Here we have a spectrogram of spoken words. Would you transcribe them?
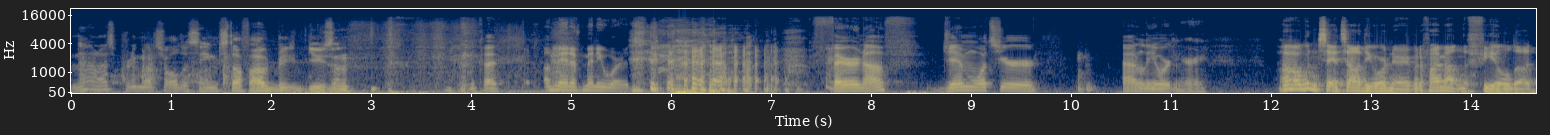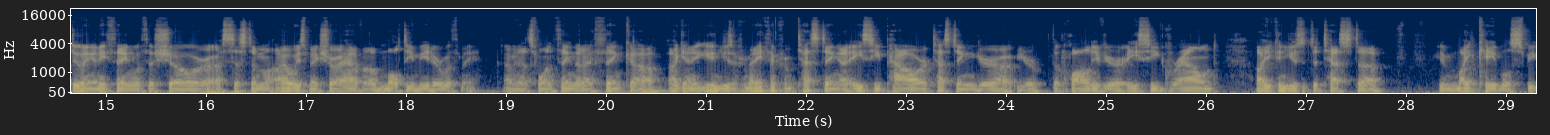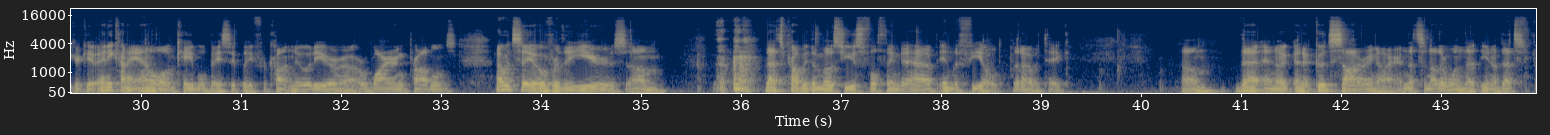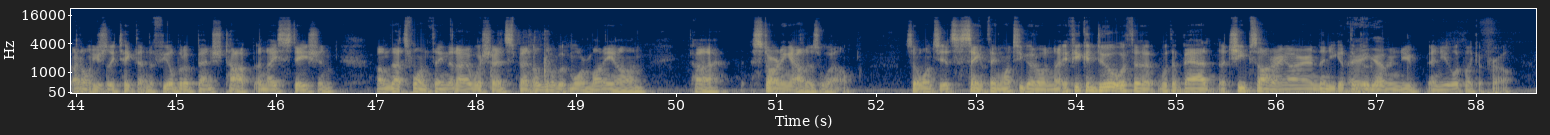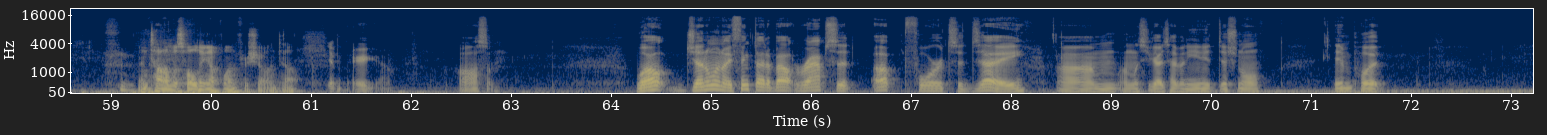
No, that's pretty much all the same stuff I would be using. Okay. A man of many words. Fair enough. Jim, what's your out of the ordinary? Uh, I wouldn't say it's out of the ordinary, but if I'm out in the field uh, doing anything with a show or a system, I always make sure I have a multimeter with me. I mean, that's one thing that I think. Uh, again, you can use it from anything from testing uh, AC power, testing your uh, your the quality of your AC ground. Uh, you can use it to test your mic cables, speaker cable, any kind of analog cable, basically for continuity or, or wiring problems. I would say over the years, um, that's probably the most useful thing to have in the field that I would take. Um, that and a, and a good soldering iron. That's another one that you know. That's I don't usually take that in the field, but a bench top, a nice station. Um, that's one thing that I wish I had spent a little bit more money on uh, starting out as well. So once you, it's the same thing. Once you go to a, if you can do it with a with a bad a cheap soldering iron, then you get the There good go. one and you and you look like a pro. and Tom was holding up one for show and tell. Yep. There you go. Awesome. Well, gentlemen, I think that about wraps it up for today. Um, unless you guys have any additional input.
